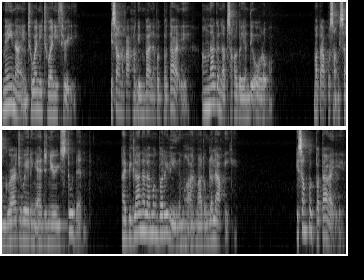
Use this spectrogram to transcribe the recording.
May 9, 2023. Isang nakakagimbal na pagpatay ang naganap sa Cagayan de Oro. Matapos ang isang graduating engineering student, ay bigla na lamang barilin ng mga armadong lalaki. Isang pagpatay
